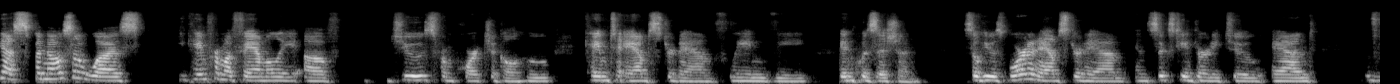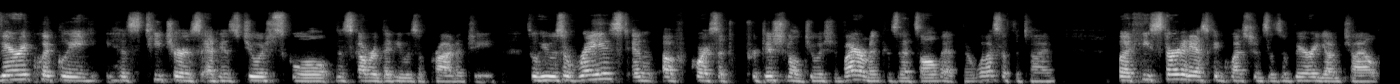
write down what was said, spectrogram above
Yes, Spinoza was, he came from a family of Jews from Portugal who came to Amsterdam fleeing the Inquisition. So he was born in Amsterdam in 1632 and very quickly, his teachers at his Jewish school discovered that he was a prodigy. So he was raised in, of course, a traditional Jewish environment because that's all that there was at the time. But he started asking questions as a very young child,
